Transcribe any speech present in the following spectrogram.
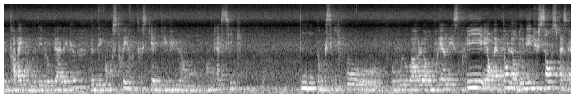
Le, travail qu'on veut développer avec eux, de déconstruire tout ce qui a été vu en classique. Mhm. Donc il faut, vouloir leur ouvrir l'esprit et en même temps leur donner du sens parce que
